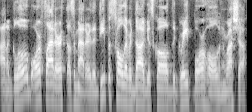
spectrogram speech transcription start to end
on a globe or flat Earth doesn't matter. The deepest hole ever dug is called the Great Borehole in Russia.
